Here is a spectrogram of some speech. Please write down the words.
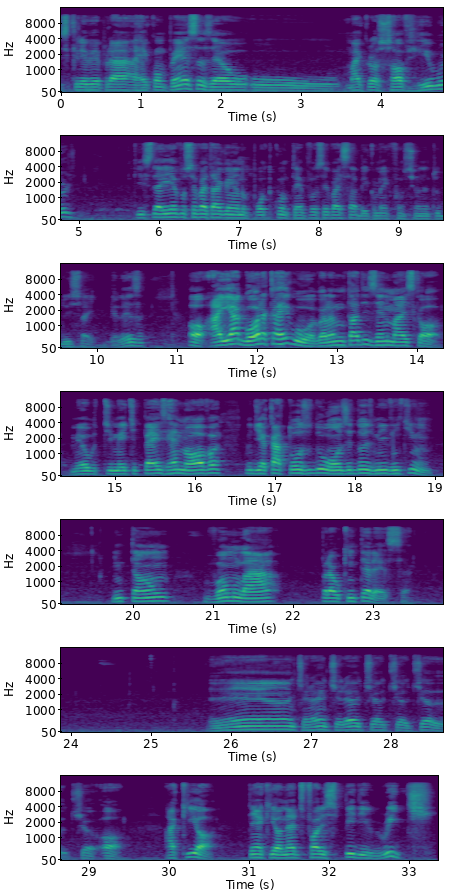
escrever para recompensas é o, o, Microsoft Reward. Que isso daí é você vai estar tá ganhando ponto com o tempo. Você vai saber como é que funciona tudo isso aí. Beleza? Ó, aí agora carregou, agora não tá dizendo mais que, ó, meu Ultimate Pass renova no dia 14 do 11 de 2021. Então, vamos lá para o que interessa. Ó, aqui, ó, tem aqui, ó, Net for Speed Reach.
